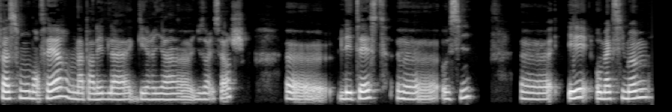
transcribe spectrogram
façons d'en faire. On a parlé de la guérilla user research, les tests aussi, et au maximum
